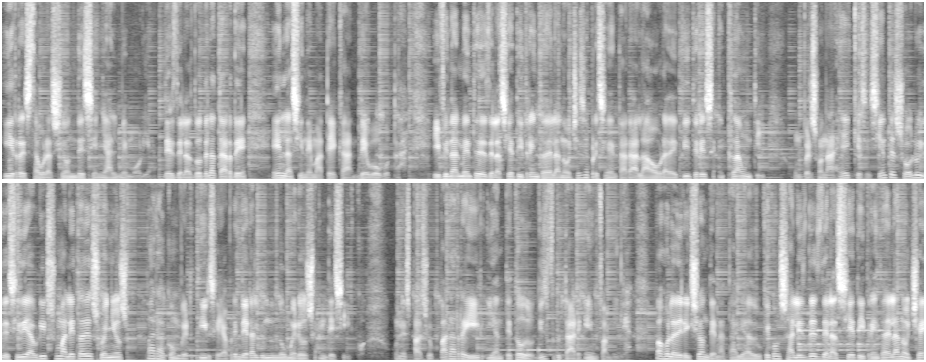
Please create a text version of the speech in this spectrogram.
y restauración de señal memoria, desde las 2 de la tarde en la Cinemateca de Bogotá. Y finalmente desde las 7 y 30 de la noche se presentará la obra de títeres Clownty, un personaje que se siente solo y decide abrir su maleta de sueños para convertirse y aprender algunos números de circo un espacio para reír y ante todo disfrutar en familia. Bajo la dirección de Natalia Duque González desde las 7 y 30 de la noche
